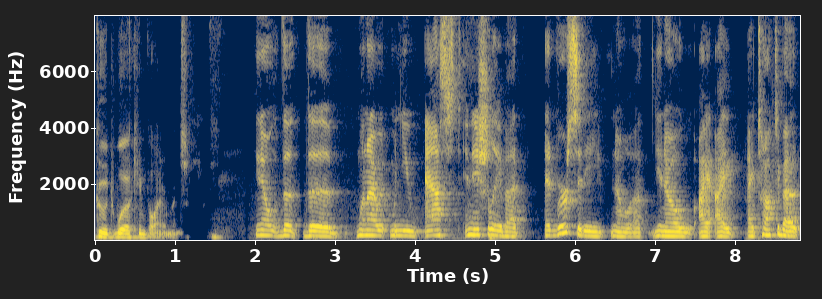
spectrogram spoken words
good work environment? You know the the when I when you asked initially about adversity, Noah, you know I I, I talked about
